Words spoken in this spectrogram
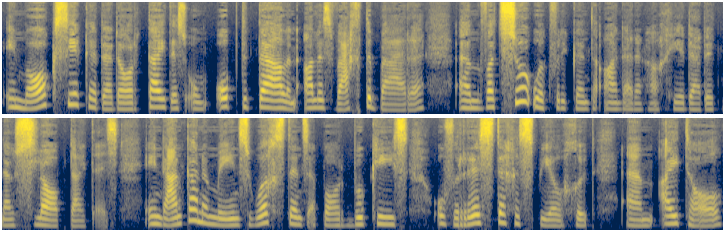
en maak seker dat daar tyd is om op te tel en alles weg te bære, ehm um, wat so ook vir die kind 'n aanduiding gaan gee dat dit nou slaaptyd is. En dan kan 'n mens hoogstens 'n paar boekies of rustige speelgoed ehm um, uithaal.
